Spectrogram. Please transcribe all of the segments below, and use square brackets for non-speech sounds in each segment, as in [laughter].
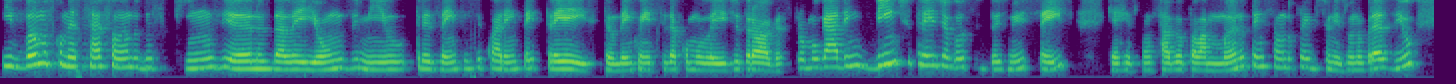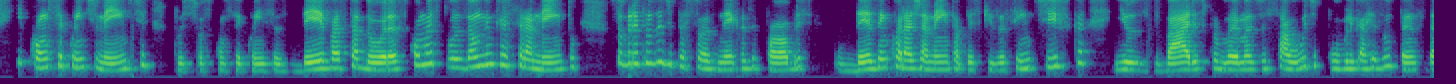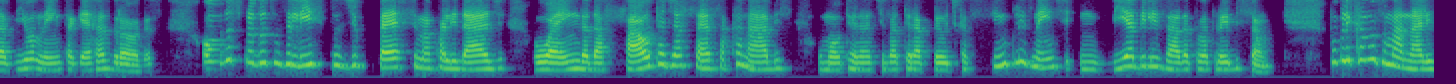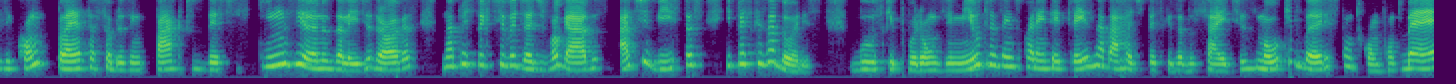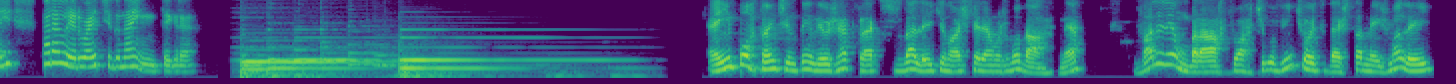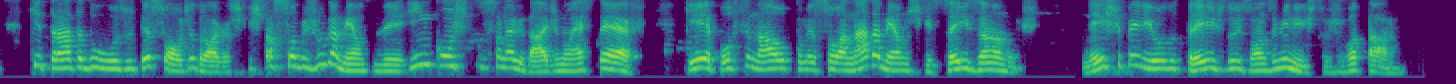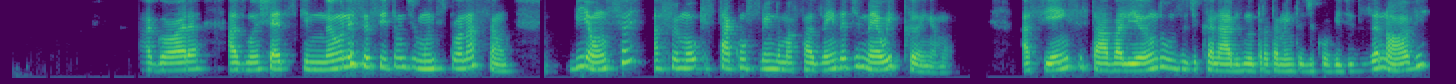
E vamos começar falando dos 15 anos da Lei 11.343, também conhecida como Lei de Drogas, promulgada em 23 de agosto de 2006, que é responsável pela manutenção do proibicionismo no Brasil e, consequentemente, por suas consequências devastadoras, como a explosão do encarceramento, sobretudo de pessoas negras e pobres, o desencorajamento à pesquisa científica e os vários problemas de saúde pública resultantes da violenta guerra às drogas, ou dos produtos ilícitos de péssima qualidade, ou ainda da falta de acesso a cannabis, uma alternativa terapêutica simplesmente inviabilizada pela proibição. Publicamos uma análise completa sobre os impactos destes 15 anos da lei de drogas na perspectiva de advogados, ativistas e pesquisadores. Busque por 11.343 na barra de pesquisa do site smokebuddies.com.br para ler o artigo na íntegra. É importante entender os reflexos da lei que nós queremos mudar, né? Vale lembrar que o artigo 28 desta mesma lei, que trata do uso pessoal de drogas, está sob julgamento de inconstitucionalidade no STF, que, por sinal, começou há nada menos que seis anos. Neste período, três dos onze ministros votaram. Agora, as manchetes que não necessitam de muita explanação. Beyoncé afirmou que está construindo uma fazenda de mel e cânhamo. A ciência está avaliando o uso de cannabis no tratamento de Covid-19.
